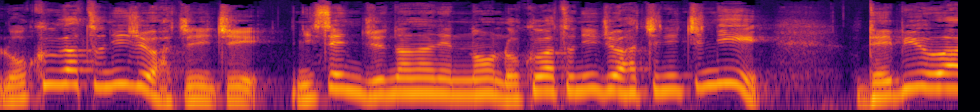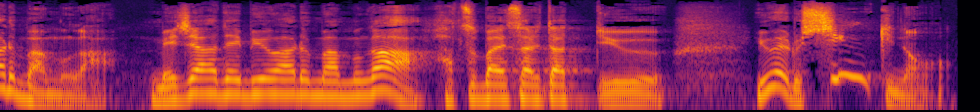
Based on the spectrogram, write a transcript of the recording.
6月28日、2017年の6月28日にデビューアルバムが、メジャーデビューアルバムが発売されたっていう、いわゆる新規の、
